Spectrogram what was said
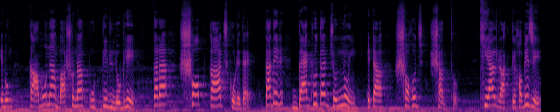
এবং কামনা, বাসনা পূর্তির লোভে তারা সব কাজ করে দেয়। তাদের ব্যগ্রতার জন্যই এটা সহজ সাধ্য। খেয়াল রাখতে হবে যে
